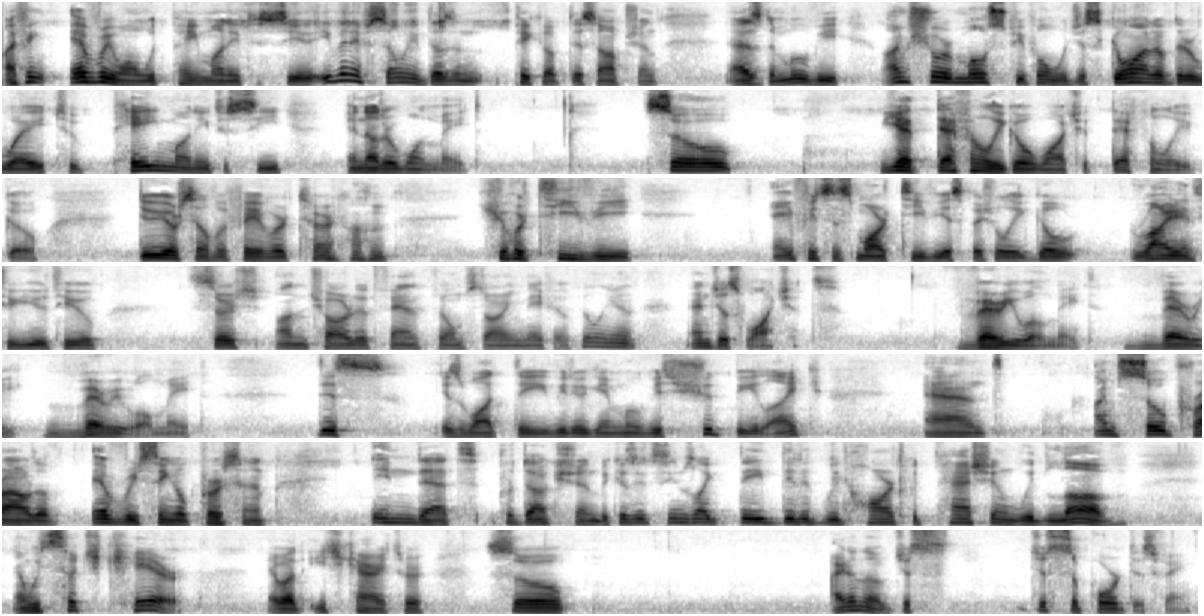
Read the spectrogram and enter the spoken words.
I think everyone would pay money to see it. Even if Sony doesn't pick up this option as the movie, I'm sure most people would just go out of their way to pay money to see another one made. So yeah, definitely go watch it. Definitely go do yourself a favor, turn on your TV. If it's a smart TV, especially, go right into YouTube, search Uncharted fan film starring Nathan Fillion, and just watch it. Very well made. Very, very well made. This is what the video game movies should be like, and I'm so proud of every single person in that production because it seems like they did it with heart, with passion, with love, and with such care about each character. So I don't know, just just support this thing.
